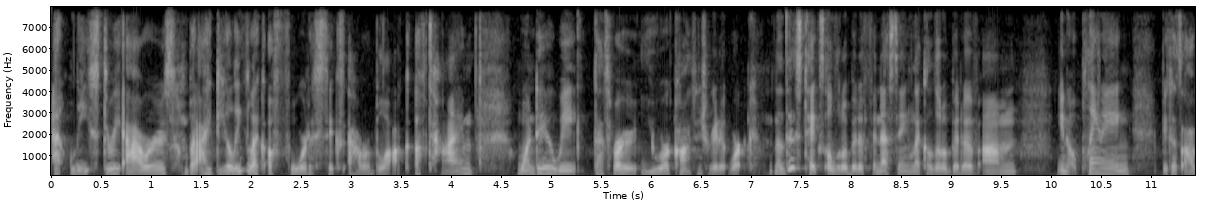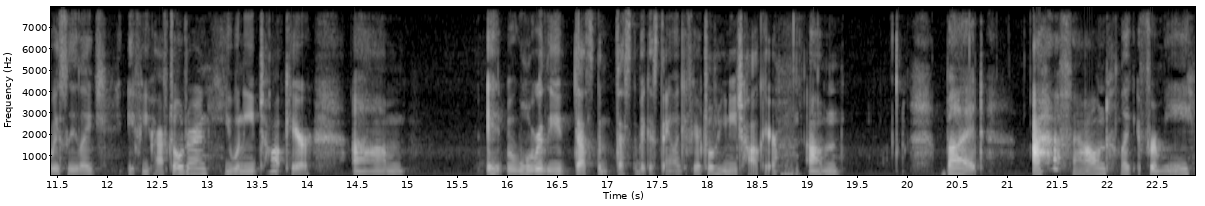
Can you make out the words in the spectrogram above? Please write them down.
at least three hours, but ideally like a four to six hour block of time, one day a week. That's where your concentrated work. Now, this takes a little bit of finessing, like a little bit of, um, you know, planning, because obviously, like if you have children, you will need childcare. Um, it will really, that's the that's the biggest thing. Like if you have children, you need childcare. Um, but I have found, like for me,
